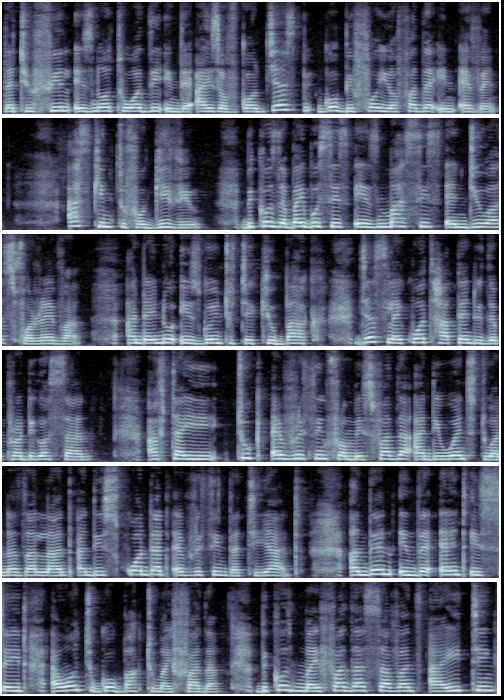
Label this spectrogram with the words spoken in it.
that you feel is not worthy in the eyes of God, just go before your Father in heaven. Ask Him to forgive you because the Bible says His mercies endures forever. And I know He's going to take you back, just like what happened with the prodigal son. After he took everything from his father and he went to another land and he squandered everything that he had. And then in the end, he said, I want to go back to my father because my father's servants are eating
